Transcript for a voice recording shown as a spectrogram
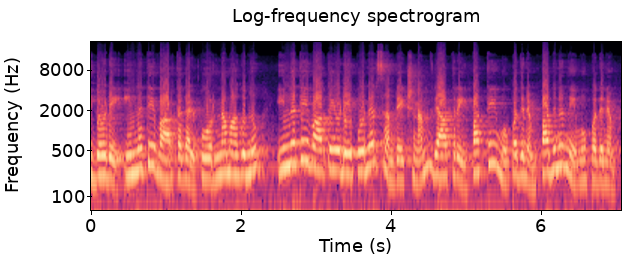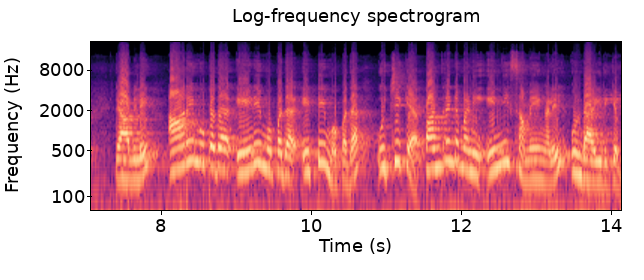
ഇതോടെ ഇന്നത്തെ വാർത്തകൾ പൂർണമാകുന്നു. ഇന്നത്തെ വാർത്തയുടെ പുനർസംപ്രേക്ഷണം രാത്രി പത്ത് മുപ്പതിനും പതിനൊന്ന് മുപ്പതിനും. രാവിലെ ആറ് മുപ്പത് ഏഴ് മുപ്പത് എട്ട് മുപ്പത് ഉച്ചയ്ക്ക് പന്ത്രണ്ട് മണി എന്നീ സമയങ്ങളിൽ ഉണ്ടായിരിക്കും.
